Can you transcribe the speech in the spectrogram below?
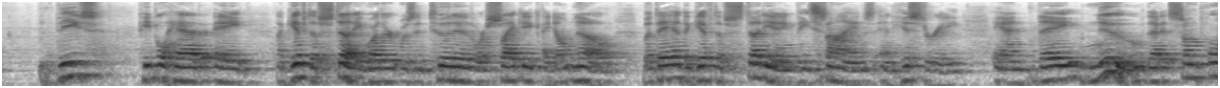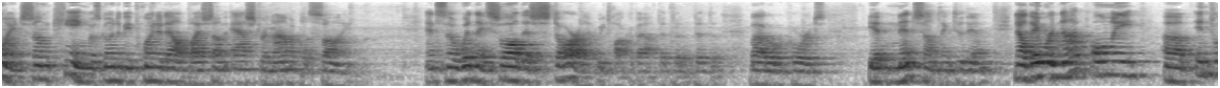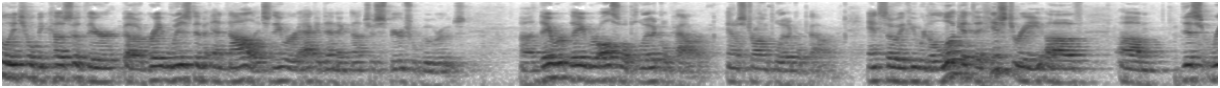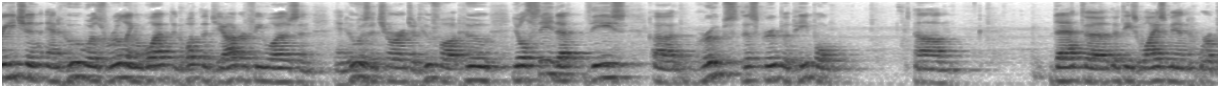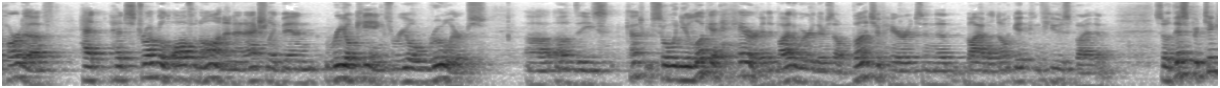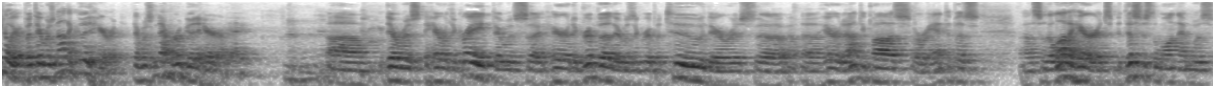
these people had a, a gift of study, whether it was intuitive or psychic, I don't know but they had the gift of studying these signs and history, and they knew that at some point some king was going to be pointed out by some astronomical sign. And so when they saw this star that we talk about, that the, that the Bible records, it meant something to them. Now, they were not only um, influential because of their uh, great wisdom and knowledge, they were academic, not just spiritual gurus. Uh, they, were, they were also a political power and a strong political power. And so, if you were to look at the history of um, this region and who was ruling what and what the geography was and, and who was in charge and who fought who, you'll see that these uh, groups, this group of people um, that, uh, that these wise men were a part of, had, had struggled off and on and had actually been real kings, real rulers uh, of these countries. So when you look at Herod, and by the way, there's a bunch of Herods in the Bible, don't get confused by them. So this particular, but there was not a good Herod. There was never a good Herod. Um, there was Herod the Great, there was uh, Herod Agrippa, there was Agrippa II, there was uh, uh, Herod Antipas or Antipas. Uh, so there are a lot of Herods, but this is the one that was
